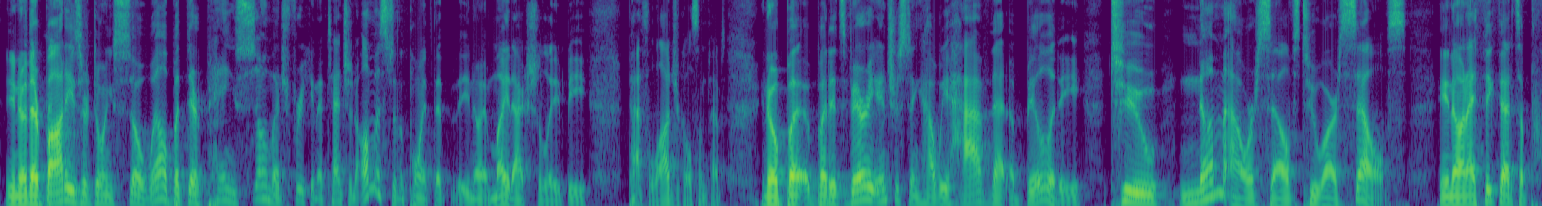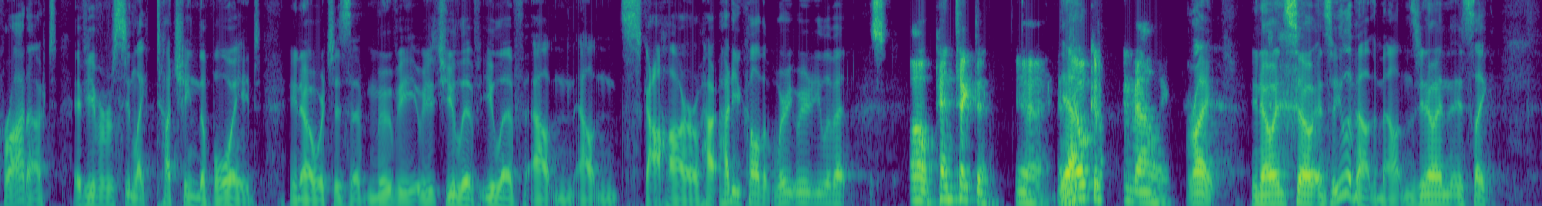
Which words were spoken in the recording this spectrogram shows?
You know, their bodies are doing so well, but they're paying so much freaking attention, almost to the point that you know it might actually be pathological sometimes. You know, but but it's very interesting how we have that ability to numb ourselves to ourselves. You know, and I think that's a product. If you've ever seen like Touching the Void, you know, which is a movie which you live you live out in out in Skaha or how, how do you call it? Where where do you live at? oh penticton yeah in Yeah. the okanagan valley Right. You know, and so and so you live out in the mountains, you know, and it's like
